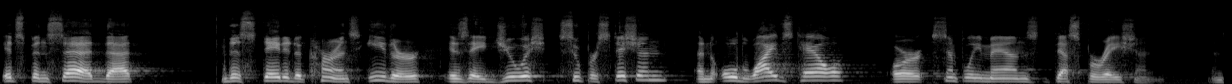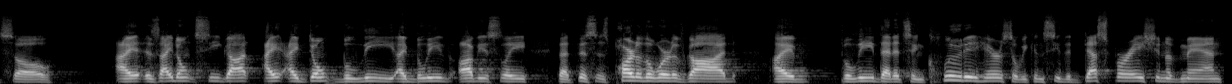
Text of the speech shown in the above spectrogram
It's been said that this stated occurrence either is a Jewish superstition, an old wives' tale, or simply man's desperation. And so, I, as I don't see God, I, I don't believe, I believe obviously that this is part of the Word of God. I believe that it's included here so we can see the desperation of man.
